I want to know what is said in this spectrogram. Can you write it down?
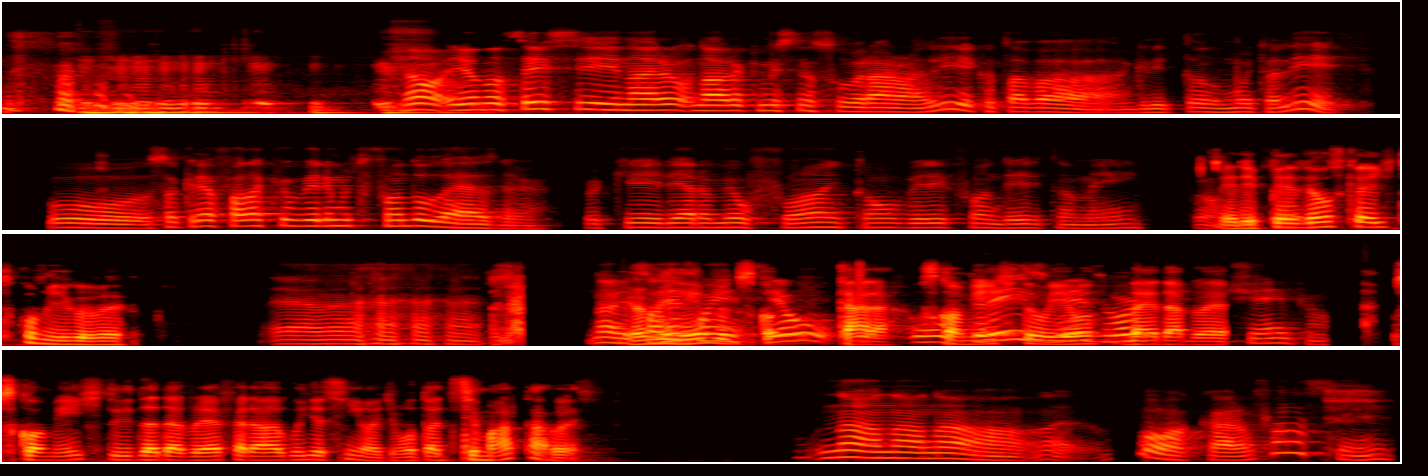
Não, eu não sei se na hora, na hora que me censuraram ali, que eu tava gritando muito ali, o, só queria falar que eu virei muito fã do Lesnar. Porque ele era meu fã, então eu virei fã dele também. Pronto, Ele perdeu os créditos comigo, velho. É, né? Não, ele Eu só me lembro dos reconheceu Cara, o, os o comentários do eu World da AWF. Champion. Os comentários do IWF era algo assim, ó, de vontade de se matar, velho. Não, não, não. Porra, cara, não fala assim.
